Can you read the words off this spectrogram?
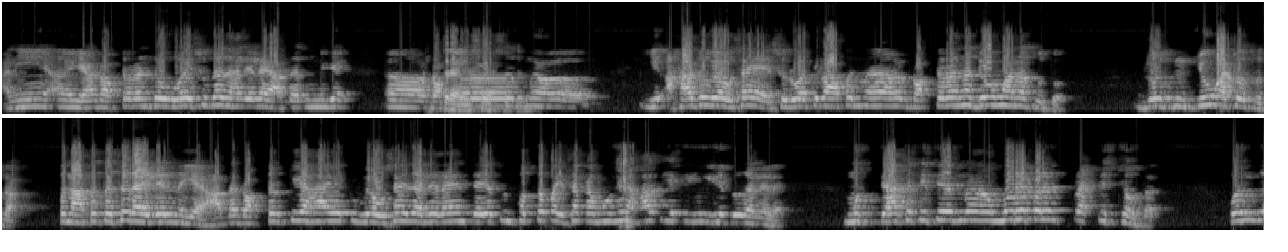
आणि या डॉक्टरांचं वय सुद्धा झालेलं आहे. आता म्हणजे डॉक्टर 83 वर्षाचे. अं, इ- हा जो व्यवसाय आहे सुरुवातीला आपण डॉक्टरांना देव मानत होतो. जो जीव वाचवत होता. पण आता तसं राहिलेलं नाही आहे. आता डॉक्टर की हा एक व्यवसाय झालेला आहे आणि त्याच्यातून फक्त पैसा कमवणे हाच एक हेतू झालेला आहे. मग त्यासाठी ते मरेपर्यंत प्रॅक्टिस ठेवतात. पण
